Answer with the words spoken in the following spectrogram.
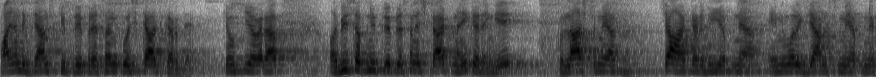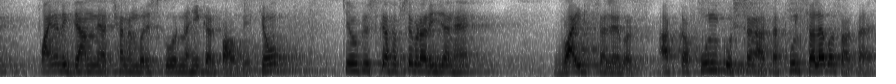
फाइनल एग्ज़ाम्स की प्रिपरेशन को स्टार्ट कर दें। क्योंकि अगर आप अभी से अपनी प्रिपरेशन स्टार्ट नहीं करेंगे तो लास्ट में आप चाह कर भी अपने एनुअल एग्ज़ाम्स में अपने फाइनल एग्ज़ाम में अच्छा नंबर स्कोर नहीं कर पाओगे। क्यों? क्योंकि उसका सबसे बड़ा रीज़न है वाइड सिलेबस आपका फुल क्वेश्चन आता है फुल सिलेबस आता है।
